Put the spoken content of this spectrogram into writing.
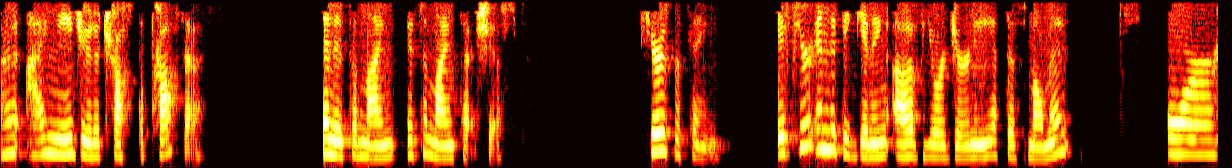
I, I need you to trust the process. And it's a mind, it's a mindset shift. Here's the thing. If you're in the beginning of your journey at this moment, or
